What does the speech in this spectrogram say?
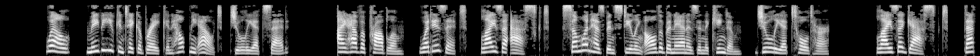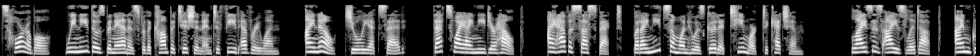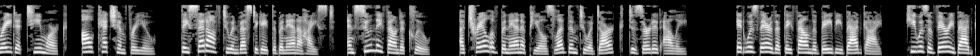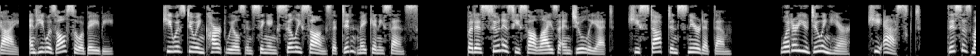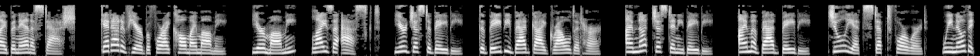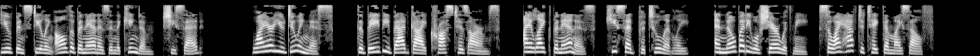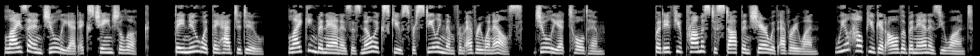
Well, maybe you can take a break and help me out, Juliet said. I have a problem. What is it? Liza asked. Someone has been stealing all the bananas in the kingdom, Juliet told her. Liza gasped. That's horrible. We need those bananas for the competition and to feed everyone. I know, Juliet said. That's why I need your help. I have a suspect, but I need someone who is good at teamwork to catch him. Liza's eyes lit up. I'm great at teamwork. I'll catch him for you. They set off to investigate the banana heist, and soon they found a clue. A trail of banana peels led them to a dark, deserted alley. It was there that they found the baby bad guy. He was a very bad guy, and he was also a baby. He was doing cartwheels and singing silly songs that didn't make any sense. But as soon as he saw Liza and Juliet, he stopped and sneered at them. What are you doing here? He asked. This is my banana stash. Get out of here before I call my mommy. Your mommy? Liza asked. You're just a baby. The baby bad guy growled at her. I'm not just any baby. I'm a bad baby. Juliet stepped forward. We know that you've been stealing all the bananas in the kingdom, she said. Why are you doing this? The baby bad guy crossed his arms. I like bananas, he said petulantly. And nobody will share with me, so I have to take them myself. Liza and Juliet exchanged a look. They knew what they had to do. Liking bananas is no excuse for stealing them from everyone else, Juliet told him. But if you promise to stop and share with everyone, we'll help you get all the bananas you want.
